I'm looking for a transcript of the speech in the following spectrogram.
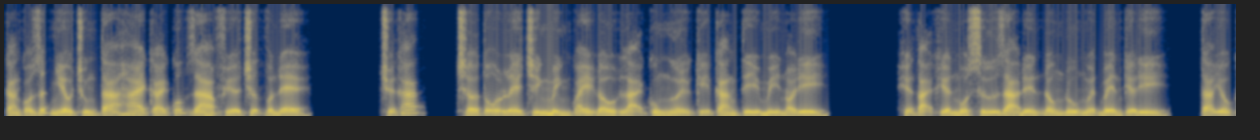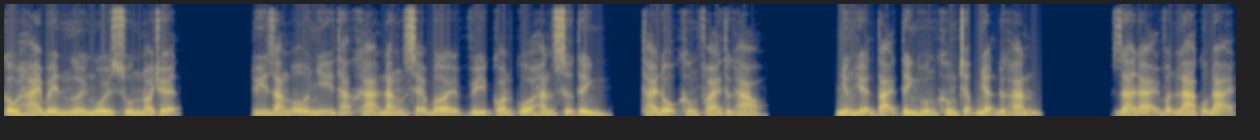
càng có rất nhiều chúng ta hai cái quốc gia phía trước vấn đề. Chuyện khác, chờ Tô Lê chính mình quay đầu lại cùng ngươi kỹ càng tỉ mỉ nói đi. Hiện tại khiển một sứ giả đến đông đủ nguyệt bên kia đi, ta yêu cầu hai bên người ngồi xuống nói chuyện. Tuy rằng ô nhĩ thác khả năng sẽ bởi vì con của hắn sự tình, thái độ không phải thực hảo. Nhưng hiện tại tình huống không chấp nhận được hắn. Gia đại vẫn là quốc đại,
